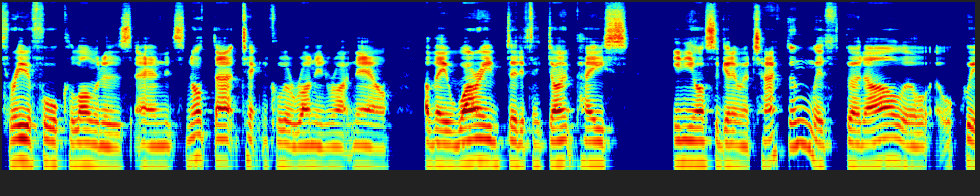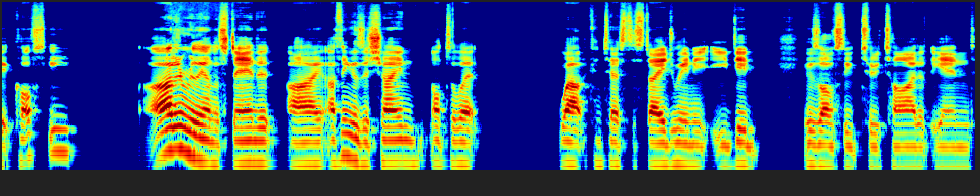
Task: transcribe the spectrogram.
three to four kilometers, and it's not that technical a run in right now. Are they worried that if they don't pace, Ineos are going to attack them with Bernal or, or Kwiatkowski? I didn't really understand it. I, I think it was a shame not to let Wout contest the stage win. He, he did. He was obviously too tired at the end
